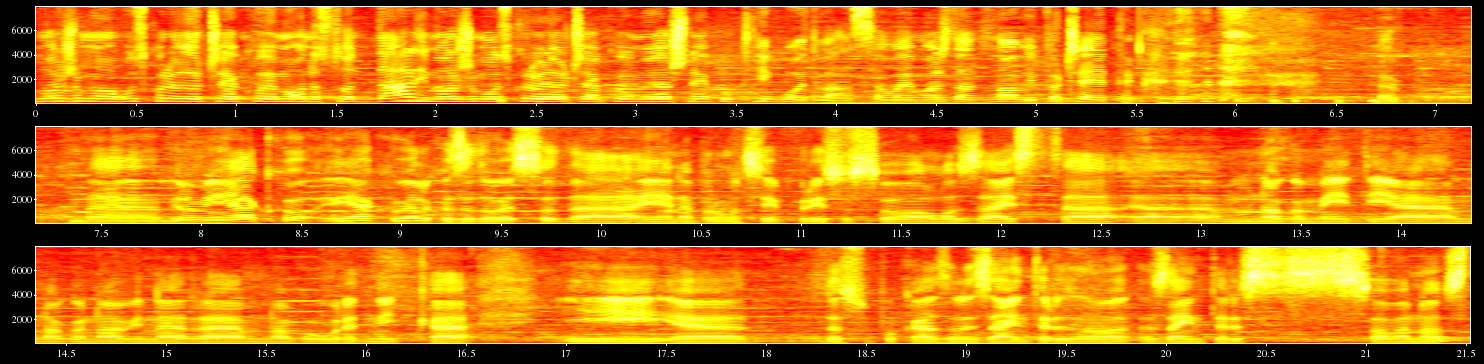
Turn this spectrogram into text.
možemo uskoro da očekujemo, odnosno da li možemo uskoro da očekujemo još neku knjigu od vas? Ovo je možda novi početak. E, Ma, bilo mi je jako, jako veliko zadovoljstvo da je na promociji prisustovalo zaista e, mnogo medija, mnogo novinara, mnogo urednika i da su pokazali zainteresovanost,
